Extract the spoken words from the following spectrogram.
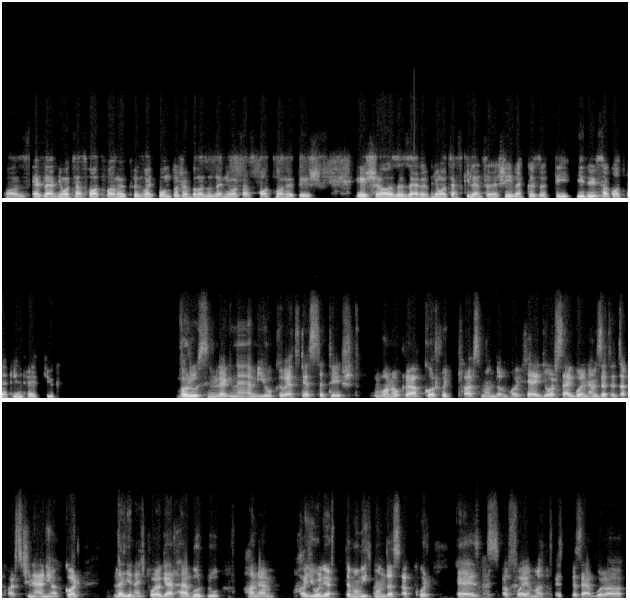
az 1865-höz, vagy pontosabban az 1865 és, és az 1890-es évek közötti időszakot tekinthetjük valószínűleg nem jó következtetést vonok rá akkor, hogyha azt mondom, hogy egy országból nemzetet akarsz csinálni, akkor legyen egy polgárháború, hanem ha jól értem, amit mondasz, akkor ez a folyamat, ez igazából a,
